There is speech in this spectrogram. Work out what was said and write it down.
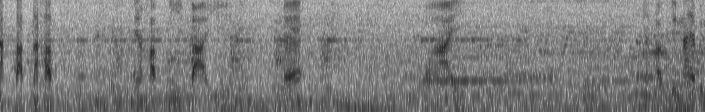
นักสัตว์นะครับ เนี่ยครับมีไก่และควายเนี่ยครับเดนน่าจะเป็น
